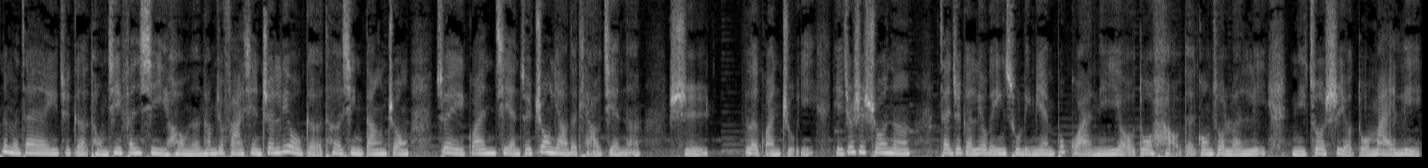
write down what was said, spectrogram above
那么，在这个统计分析以后呢，他们就发现这六个特性当中最关键、最重要的条件呢是。乐观主义，也就是说呢，在这个六个因素里面，不管你有多好的工作伦理，你做事有多卖力，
